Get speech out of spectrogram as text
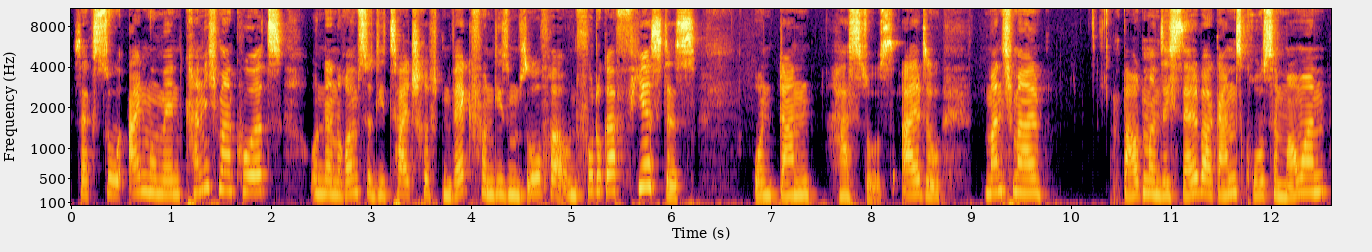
sagst du, einen Moment, kann ich mal kurz? Und dann räumst du die Zeitschriften weg von diesem Sofa und fotografierst es. Und dann hast du es. Also, manchmal baut man sich selber ganz große Mauern,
